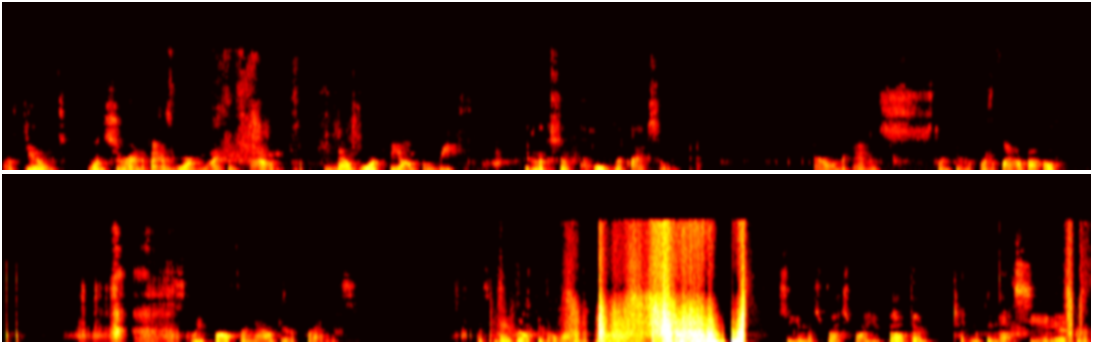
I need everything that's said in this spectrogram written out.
Our guild, once surrounded by a warm, lively town, is now warped beyond belief. It looks so cold and isolated. And all the gangs sleeping before the final battle. Sleep well for now, dear friends. This may well be the last. So you must rest while you. Well, they're technically not seeing it because,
